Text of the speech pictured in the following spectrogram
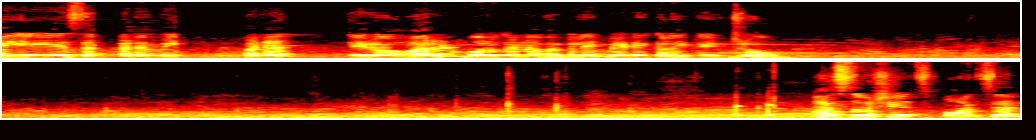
IAS academy நிறுவனர் திரு அருண் முருகன் அவர்களை மேடை கலைக்கின்றோம். Associate sponsor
